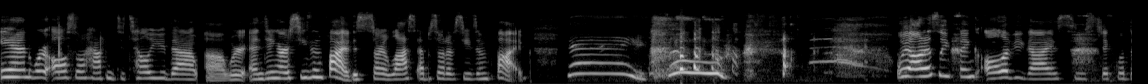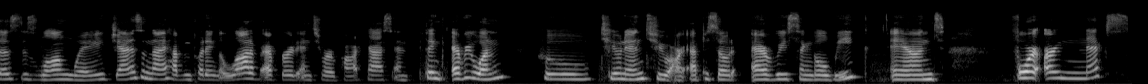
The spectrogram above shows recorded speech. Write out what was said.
And we're also happy to tell you that uh, we're ending our season five. This is our last episode of season five. Yay! We honestly thank all of you guys who stick with us this long way. Janice and I have been putting a lot of effort into our podcast and thank everyone who tune in to our episode every single week. And for our next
